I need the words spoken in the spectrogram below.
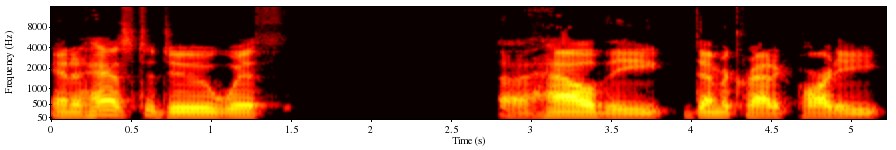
and it has to do with uh, how the Democratic Party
